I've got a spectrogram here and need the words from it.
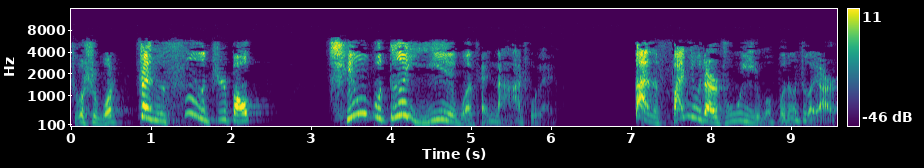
这是我镇寺之宝，情不得已我才拿出来的。但凡有点主意，我不能这样。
